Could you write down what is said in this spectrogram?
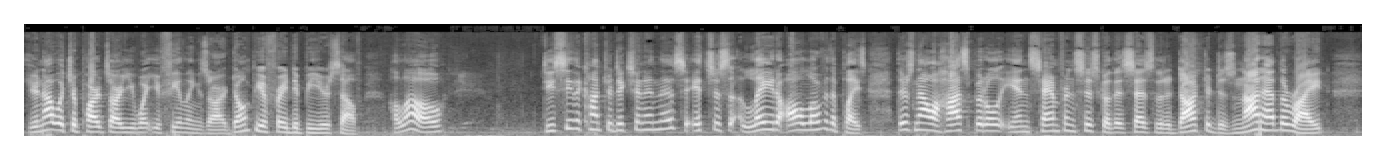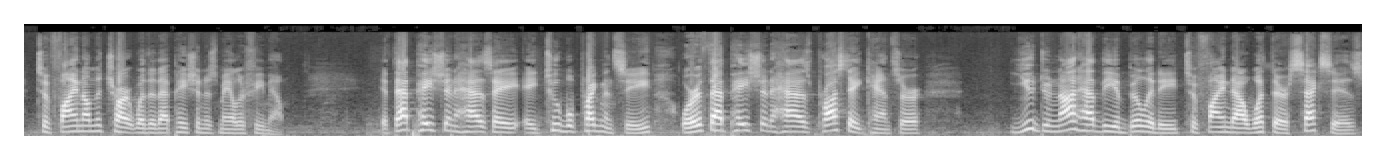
You're not what your parts are, you what your feelings are. Don't be afraid to be yourself. Hello? Do you see the contradiction in this? It's just laid all over the place. There's now a hospital in San Francisco that says that a doctor does not have the right to find on the chart whether that patient is male or female. If that patient has a, a tubal pregnancy or if that patient has prostate cancer, you do not have the ability to find out what their sex is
